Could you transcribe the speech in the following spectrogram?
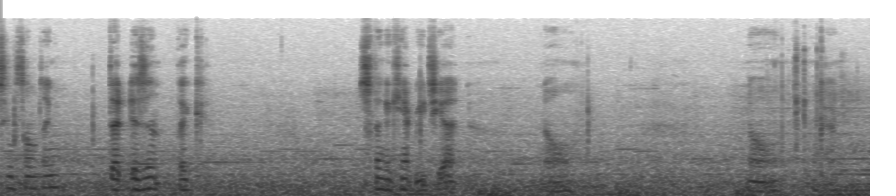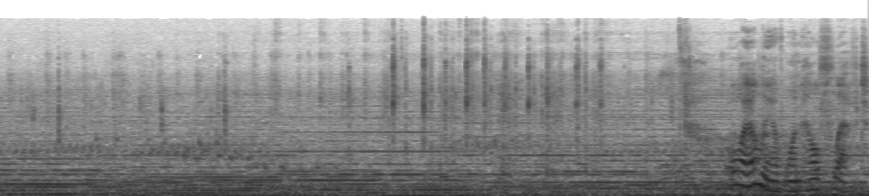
Missing something that isn't like something I can't reach yet? No. No. Okay. Oh, I only have one health left.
